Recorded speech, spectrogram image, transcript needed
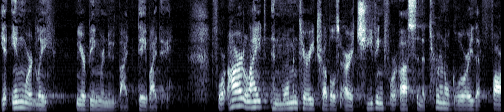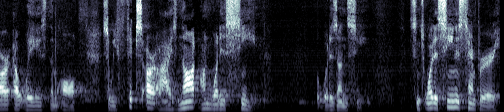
yet inwardly we are being renewed by day by day. For our light and momentary troubles are achieving for us an eternal glory that far outweighs them all. So we fix our eyes not on what is seen, but what is unseen. Since what is seen is temporary,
